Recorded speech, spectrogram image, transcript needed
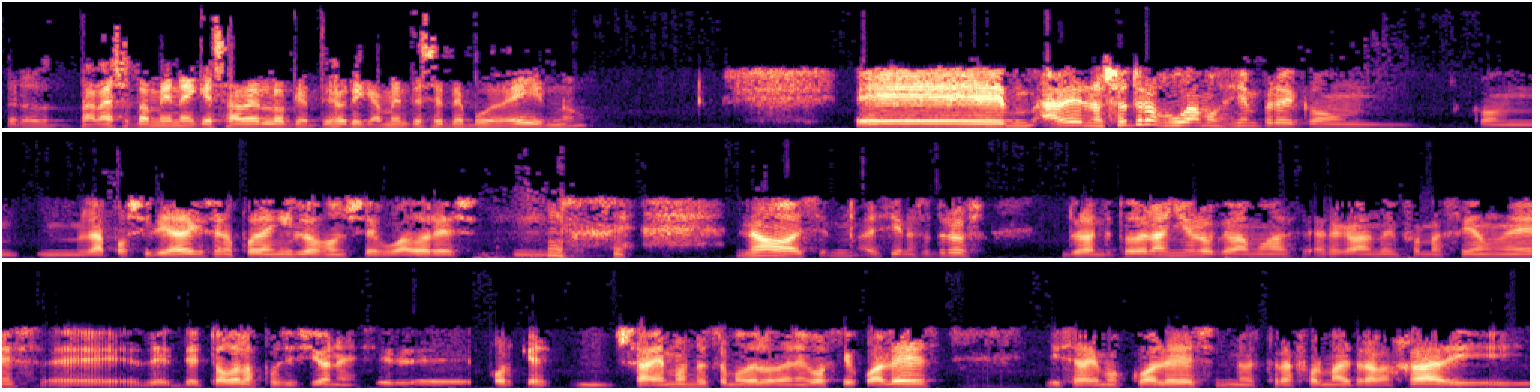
Pero para eso también hay que saber lo que teóricamente se te puede ir, ¿no? Eh, a ver, nosotros jugamos siempre con, con la posibilidad de que se nos puedan ir los 11 jugadores. no, es, es, decir, nosotros durante todo el año lo que vamos recabando información es eh, de, de, todas las posiciones, es decir, eh, porque sabemos nuestro modelo de negocio cuál es y sabemos cuál es nuestra forma de trabajar y,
